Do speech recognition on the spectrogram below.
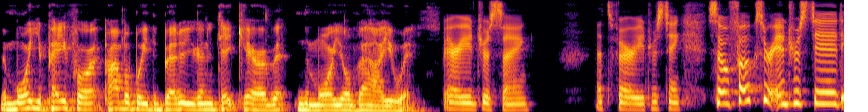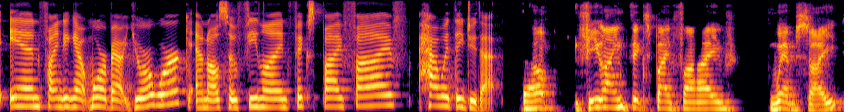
The more you pay for it, probably the better you're going to take care of it and the more you'll value it. Very interesting. That's very interesting. So, folks are interested in finding out more about your work and also Feline Fixed by Five. How would they do that? Well, Feline Fixed by Five website,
